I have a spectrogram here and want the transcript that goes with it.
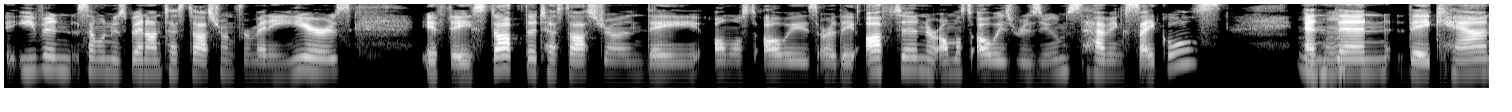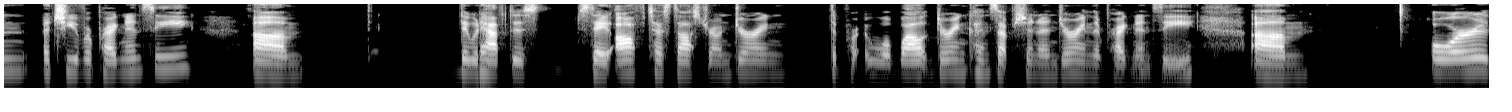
even someone who's been on testosterone for many years, if they stop the testosterone, they almost always, or they often or almost always resumes having cycles, mm-hmm. and then they can achieve a pregnancy. Um, they would have to stay off testosterone during the well, while during conception and during the pregnancy. Um, or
